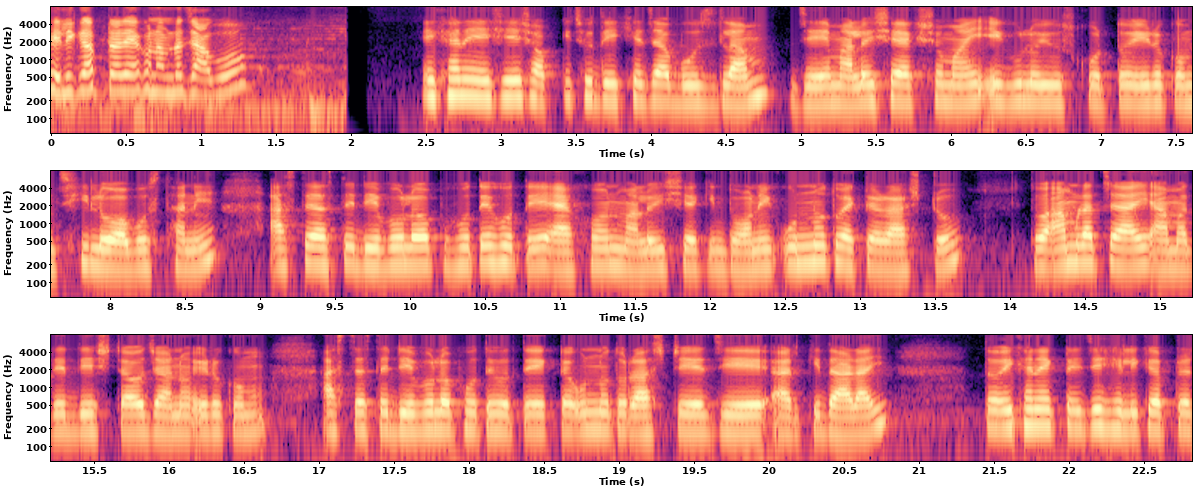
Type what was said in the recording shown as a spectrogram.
হেলিকপ্টারে এখন আমরা যাব। এখানে এসে সব কিছু দেখে যা বুঝলাম যে মালয়েশিয়া একসময় এগুলো ইউজ করতো, এরকম ছিল অবস্থানে। আস্তে আস্তে ডেভেলপ হতে হতে এখন মালয়েশিয়া কিন্তু অনেক উন্নত একটা রাষ্ট্র। তো আমরা চাই আমাদের দেশটাও যেন এরকম আস্তে আস্তে ডেভেলপ হতে হতে একটা উন্নত রাষ্ট্রে যে আর কি দাঁড়ায়। তো এখানে একটা যে হেলিকপ্টার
